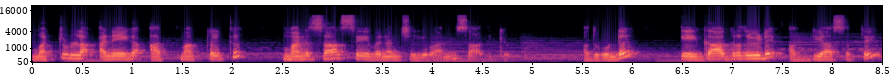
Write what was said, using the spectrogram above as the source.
മറ്റുള്ള അനേക ആത്മാക്കൾക്ക് മനസ്സാ സേവനം ചെയ്യുവാനും സാധിക്കൂ. അതുകൊണ്ട് ഏകാഗ്രതയുടെ അഭ്യാസത്തെ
